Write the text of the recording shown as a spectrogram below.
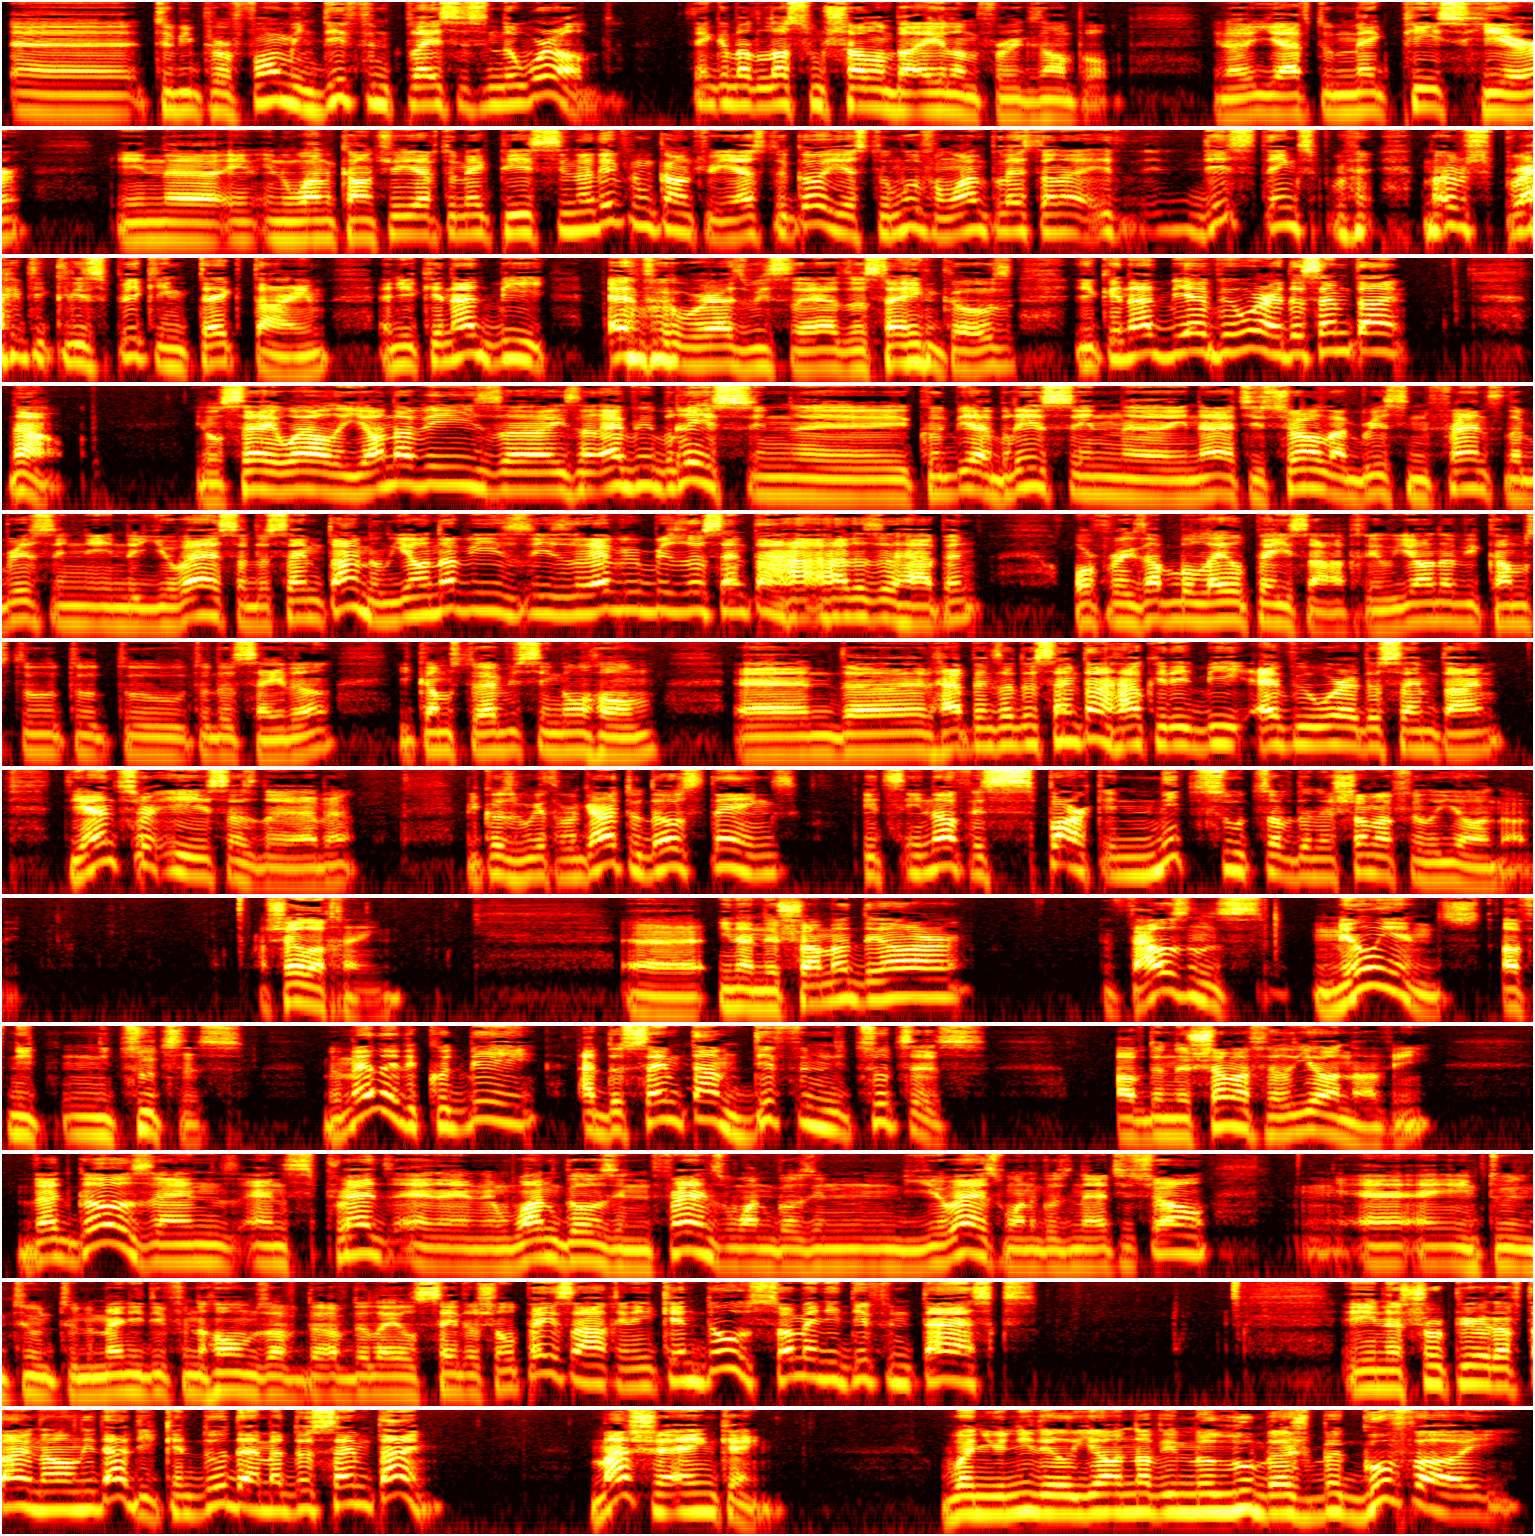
uh, to be performed in different places in the world. Think about Lasum Shalom Ba'elam, for example. You know, you have to make peace here in, uh, in in one country, you have to make peace in a different country. He has to go. He has to move from one place to another. It, these things, most practically speaking, take time, and you cannot be everywhere, as we say, as the saying goes. You cannot be everywhere at the same time. Now, You'll say, well, the Yonavi is, uh, is at every bris. In, uh, it could be a bris in, uh, in Eretz Yisrael, a bris in France, a bris in, in the US at the same time. The Yonavi is, is every bris at the same time. How, how does it happen? Or for example, Leil Pesach. Yonavi comes to, to, to, to the Seder. He comes to every single home. And uh, it happens at the same time. How could it be everywhere at the same time? The answer is, says the Rebbe, because with regard to those things, it's enough a spark in nitzutz of the neshama fil Yonavi. Uh, in a neshama, there are thousands, millions of nitzutzes. Memele, there could be at the same time different nitzutzes of the neshama fil Navi that goes and and spreads, and, and one goes in France, one goes in the U.S., one goes in Eretz Yisrael, uh, into, into, into the many different homes of the of the Leil Seder Shal Pesach, and he can do so many different tasks in a short period of time. Not only that, you can do them at the same time. Masha Enkein. When you need Elyon Navi Melubesh Begufay.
